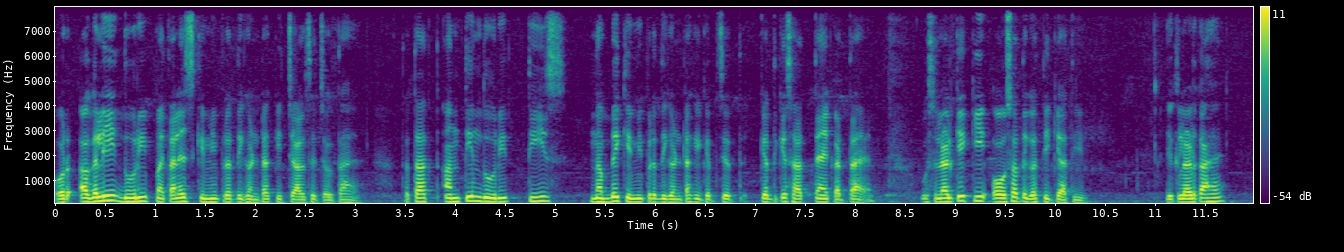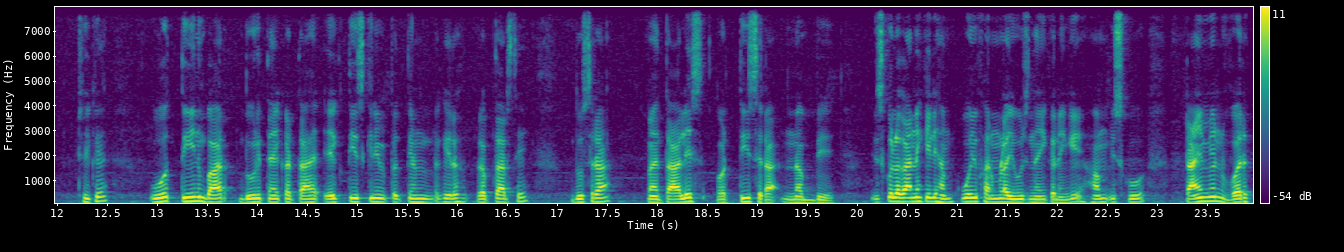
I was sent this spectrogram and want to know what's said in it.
और अगली दूरी पैंतालीस किमी प्रति घंटा की चाल से चलता है, तथा अंतिम दूरी तीस नब्बे किमी प्रति घंटा की गति से, गति के साथ तय करता है। उस लड़के की औसत गति क्या थी? एक लड़का है, ठीक है? वो तीन बार दूरी तय करता है, एक तीस किमी प्रति घंटा की रफ्तार से, दूसरा पैंतालीस और तीसरा नब्बे। इसको लगाने के लिए हम कोई फार्मूला यूज़ नहीं करेंगे। हम इसको टाइम एंड वर्क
